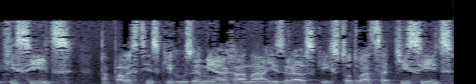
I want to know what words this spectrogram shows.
tisíc na palestinských územiach a na izraelských 120 tisíc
